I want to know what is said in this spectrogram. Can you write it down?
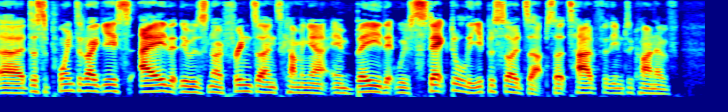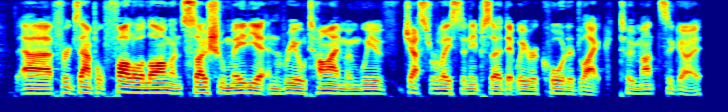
uh, disappointed, I guess. A that there was no friend zones coming out, and B that we've stacked all the episodes up, so it's hard for them to kind of uh, for example, follow along on social media in real time, and we've just released an episode that we recorded like two months ago.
